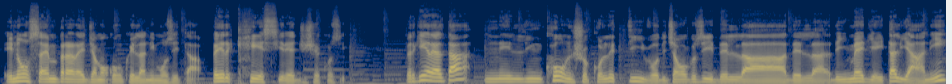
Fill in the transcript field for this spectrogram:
e non sempre reagiamo con quell'animosità. Perché si reagisce così? Perché in realtà nell'inconscio collettivo, diciamo così, della, della, dei media italiani,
